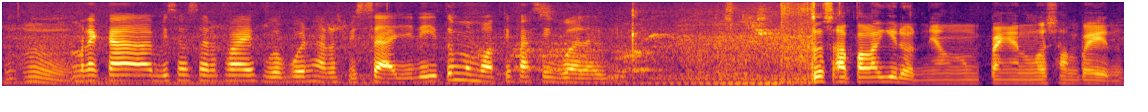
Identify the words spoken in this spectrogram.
Mm-mm. mereka bisa survive gue pun harus bisa jadi itu memotivasi gue lagi Terus apa lagi Don yang pengen lo sampein?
